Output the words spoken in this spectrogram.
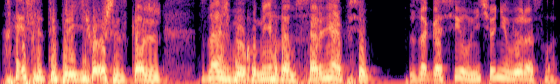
А если ты придешь и скажешь, знаешь, Бог, у меня там сорняк все загасил, ничего не выросло.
